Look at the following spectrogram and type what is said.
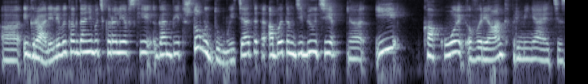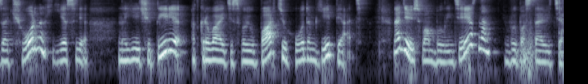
играли ли вы когда-нибудь королевский гамбит? Что вы думаете об этом дебюте? А, и какой вариант применяете за черных, если на Е4 открываете свою партию ходом Е5? Надеюсь, вам было интересно. Вы поставите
